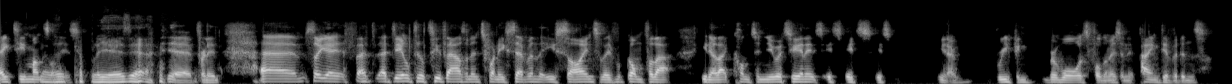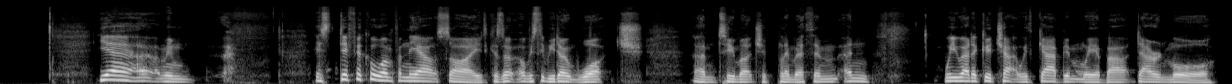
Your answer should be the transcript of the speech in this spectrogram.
18 months? a couple of years, yeah. yeah, brilliant. Um, so, yeah, a, a, deal till 2027 that he signed. So they've gone for that, you know, that continuity. And it's, it's, it's, it's you know, reaping rewards for them, isn't it? Paying dividends. Yeah, I mean, it's difficult one from the outside because obviously we don't watch um, too much of Plymouth, and and we had a good chat with Gab, didn't we, about Darren Moore.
